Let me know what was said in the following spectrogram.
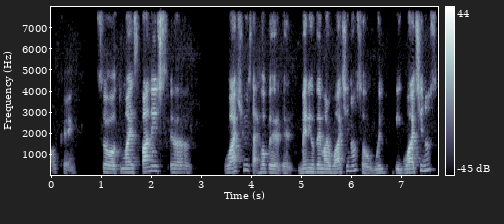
Okay. So to my Spanish uh, watchers, I hope that, that many of them are watching us or will be watching us.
